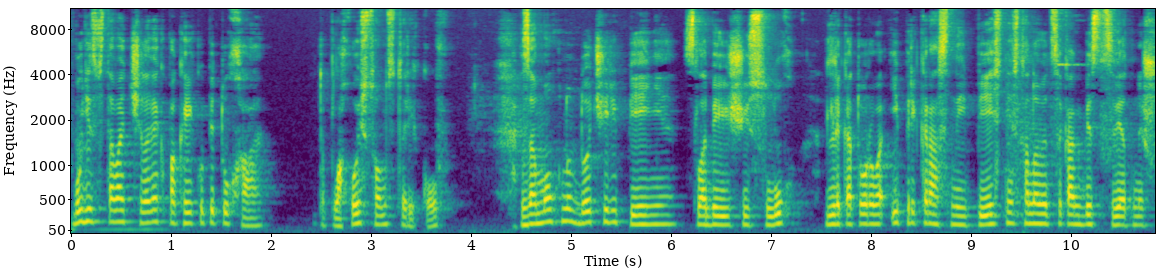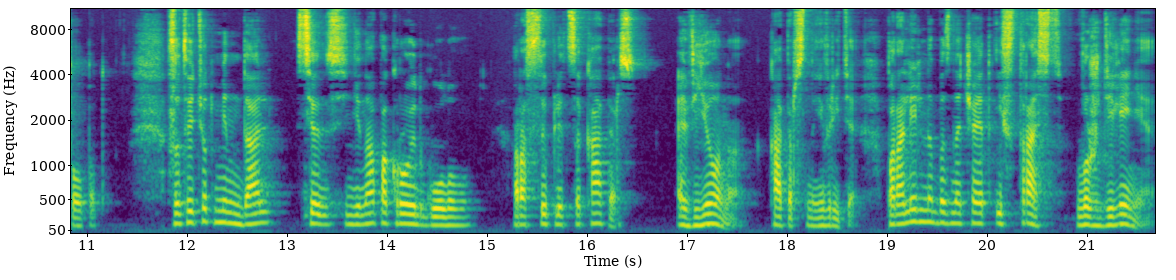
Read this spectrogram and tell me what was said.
Будет вставать человек по крику петуха. Это плохой сон стариков. Замолкнут дочери пения, слабеющий слух, для которого и прекрасные песни становятся как бесцветный шепот. Зацветет миндаль, седина покроет голову. Рассыплется каперс, эвиона – каперс на иврите, параллельно обозначает и страсть, вожделение,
